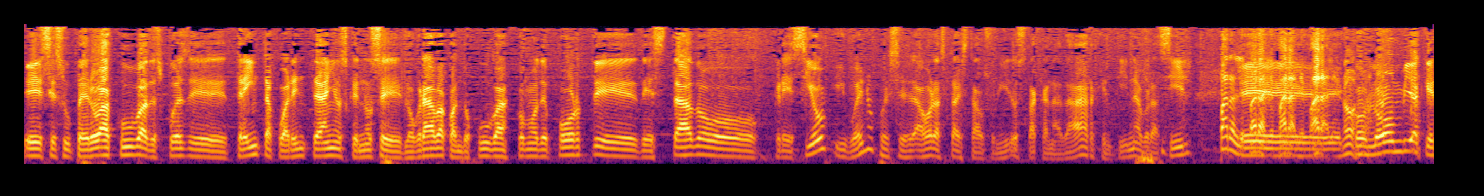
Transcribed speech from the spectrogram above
eh, se superó a Cuba después de 30, 40 años que no se lograba cuando Cuba como deporte de Estado creció. Y bueno, pues eh, ahora está Estados Unidos, está Canadá, Argentina, Brasil, párale, párale, eh, Colombia que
